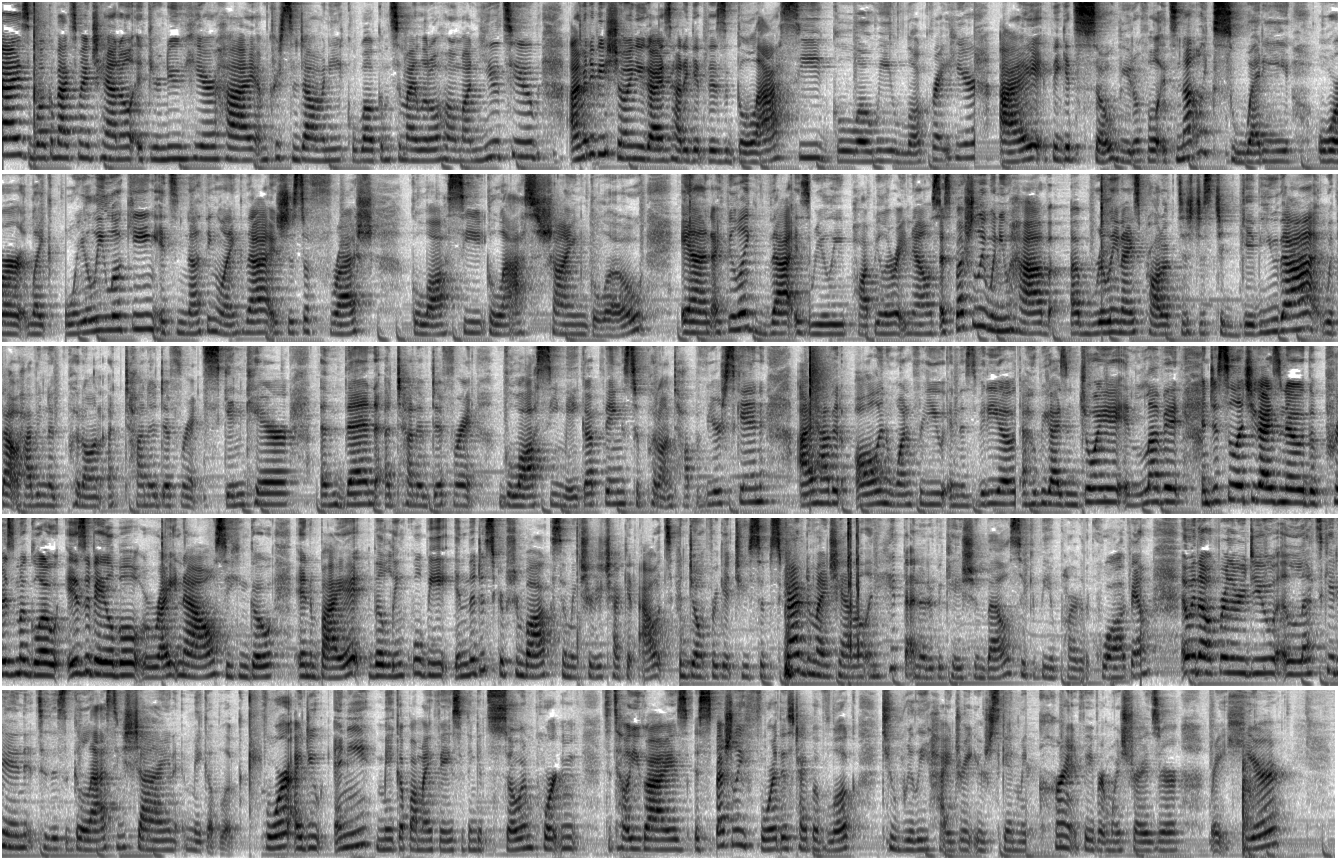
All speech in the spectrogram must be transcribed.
guys, welcome back to my channel. If you're new here, hi, I'm Christen Dominique. Welcome to my little home on YouTube. I'm gonna be showing you guys how to get this glassy, glowy look right here. I think it's so beautiful. It's not like sweaty or like oily looking. It's nothing like that. It's just a fresh, glossy glass shine glow. And I feel like that is really popular right now, especially when you have a really nice product just, just to give you that without having to put on a ton of different skincare and then a ton of different glossy makeup things to put on top of your skin. I have it all in one for you in this video. I hope you guys enjoy it and love it. And just to let you guys know, the Prisma Glow is available right now, so you can go and buy it. The link will be in the description box, so make sure to check it out. And don't forget to subscribe to my channel and hit that notification bell so you can be a part of the quad fam. And without further ado, let's get into this glassy shine makeup look. Before I do any makeup on my face, I think it's so important to tell you guys, especially for this type of look, to really hydrate your skin. My current favorite moisturizer right here.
